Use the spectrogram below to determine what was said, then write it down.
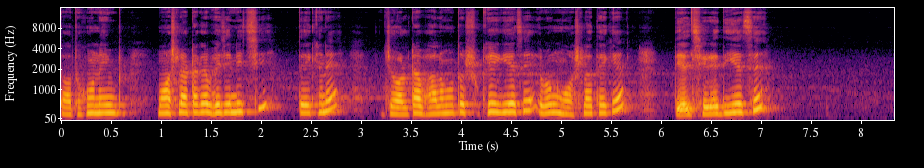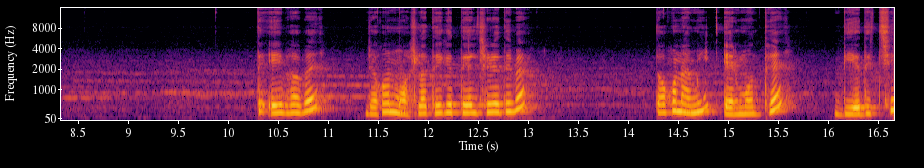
ততক্ষণ এই মশলাটাকে ভেজে নিচ্ছি। তো এখানে জলটা ভালো মতো শুকিয়ে গিয়েছে এবং মশলা থেকে তেল ছেড়ে দিয়েছে। তো এইভাবে যখন মশলা থেকে তেল ছেড়ে দেবে, তখন আমি এর মধ্যে দিয়ে দিচ্ছি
